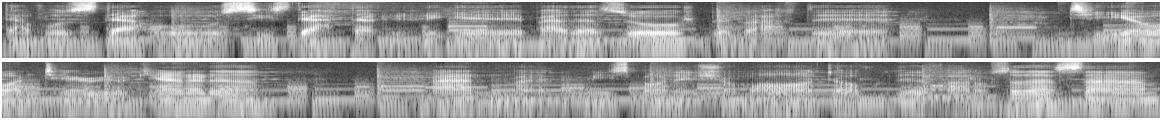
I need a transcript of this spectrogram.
دوازده و سیزده دقیقه بعد از ظهر به وقت تیو آنتریو کانادا. من میزبان شما داوود فراساد هستم.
